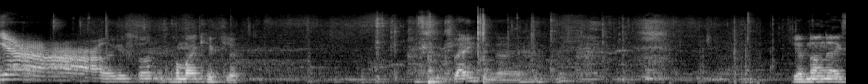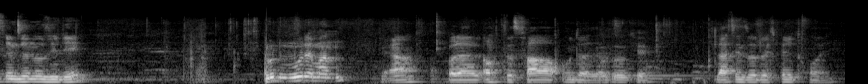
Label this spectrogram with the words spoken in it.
Ja! Gestanden. Komm mal, Kickflip. Wie so Kleinkinder, ey. Ich habe noch eine extrem sinnlose Idee. nur, nur der Mann. Ja. Oder auch das Fahrer unter. Okay. Lass ihn so durchs Bild rollen.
